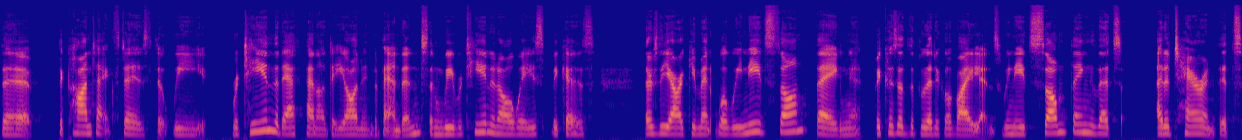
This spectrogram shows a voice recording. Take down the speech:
the the context is that we retain the death penalty on independence and we retain it always because there's the argument well, we need something because of the political violence. We need something that's a deterrent that's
